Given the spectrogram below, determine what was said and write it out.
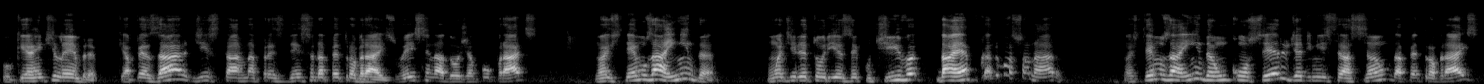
porque a gente lembra que, apesar de estar na presidência da Petrobras, o ex-senador Jean Paul Prats, nós temos ainda uma diretoria executiva da época do Bolsonaro. Nós temos ainda um conselho de administração da Petrobras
